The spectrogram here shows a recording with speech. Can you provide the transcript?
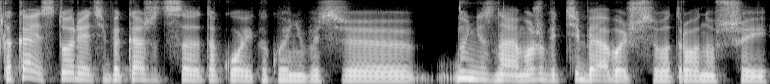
какая история тебе кажется такой какой-нибудь, э, ну не знаю, может быть, тебя больше всего тронувшей?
